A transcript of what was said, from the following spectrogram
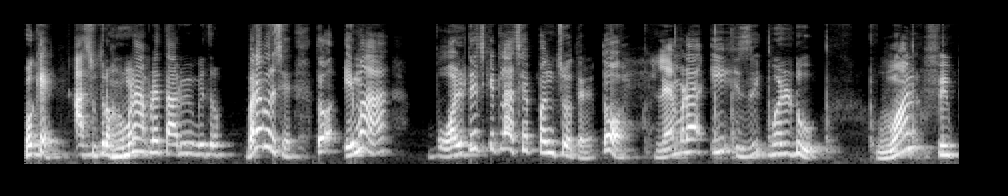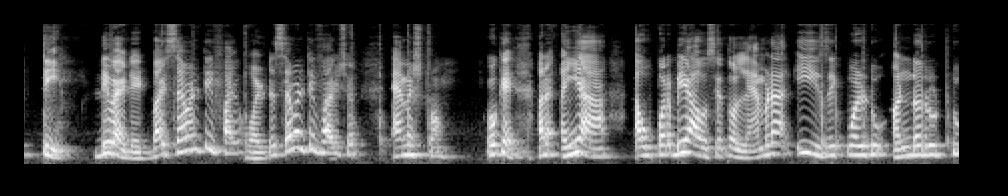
okay, આ સૂત્ર હમણાં આપણે તારવ્યું, મિત્રો. બરાબર છે? તો એમાં વોલ્ટેજ કેટલા છે? પંચોતેર. તો lambda E is equal to one fifty divided by seventy five voltage seventy five છે એમએસ્ટ્રોંગ ઓકે અને અહીંયા આ ઉપર બે આવશે, તો lambda E is equal to under root two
